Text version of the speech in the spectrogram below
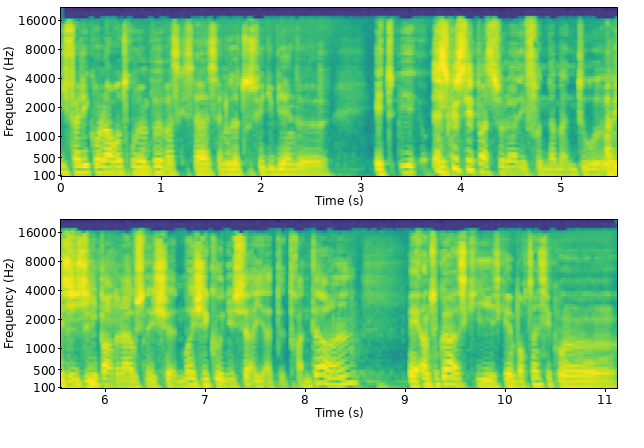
il, fallait qu'on la retrouve un peu parce que ça, ça nous a tous fait du bien de. Est-ce que c'est pas cela les fondamentaux Ah, mais euh, si, si. départ de la House Nation? Moi j'ai connu ça il y a 30 ans. Hein. Mais en tout cas, ce qui, ce qui est important, c'est qu'on,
